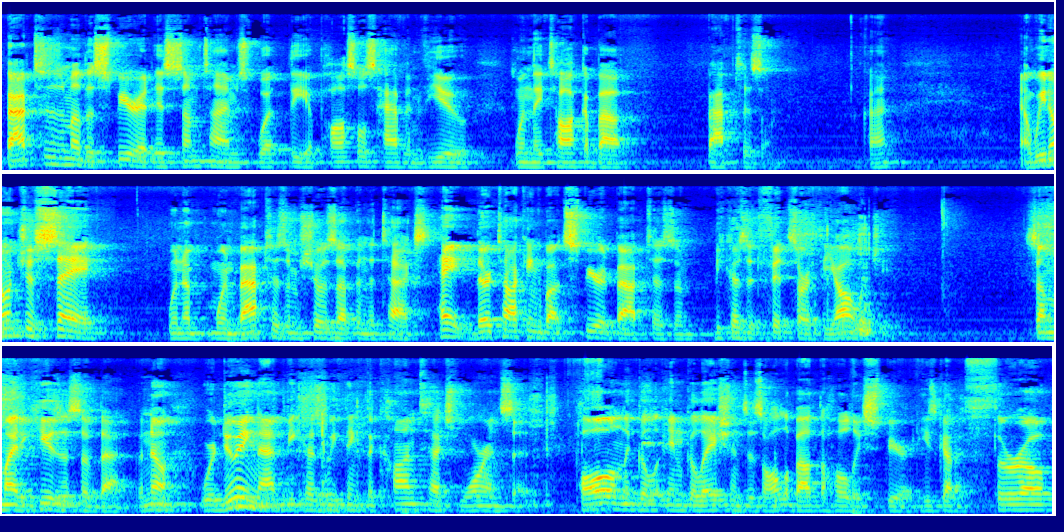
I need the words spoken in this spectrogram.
baptism of the Spirit is sometimes what the apostles have in view when they talk about baptism. Okay? Now, we don't just say, when, a, when baptism shows up in the text, hey, they're talking about spirit baptism because it fits our theology. Some might accuse us of that. But no, we're doing that because we think the context warrants it. Paul in, the, in Galatians is all about the Holy Spirit. He's got a thorough,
